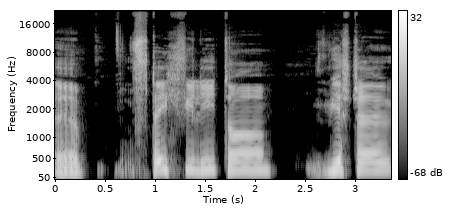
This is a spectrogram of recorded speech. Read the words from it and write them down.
e, w tej chwili to jeszcze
